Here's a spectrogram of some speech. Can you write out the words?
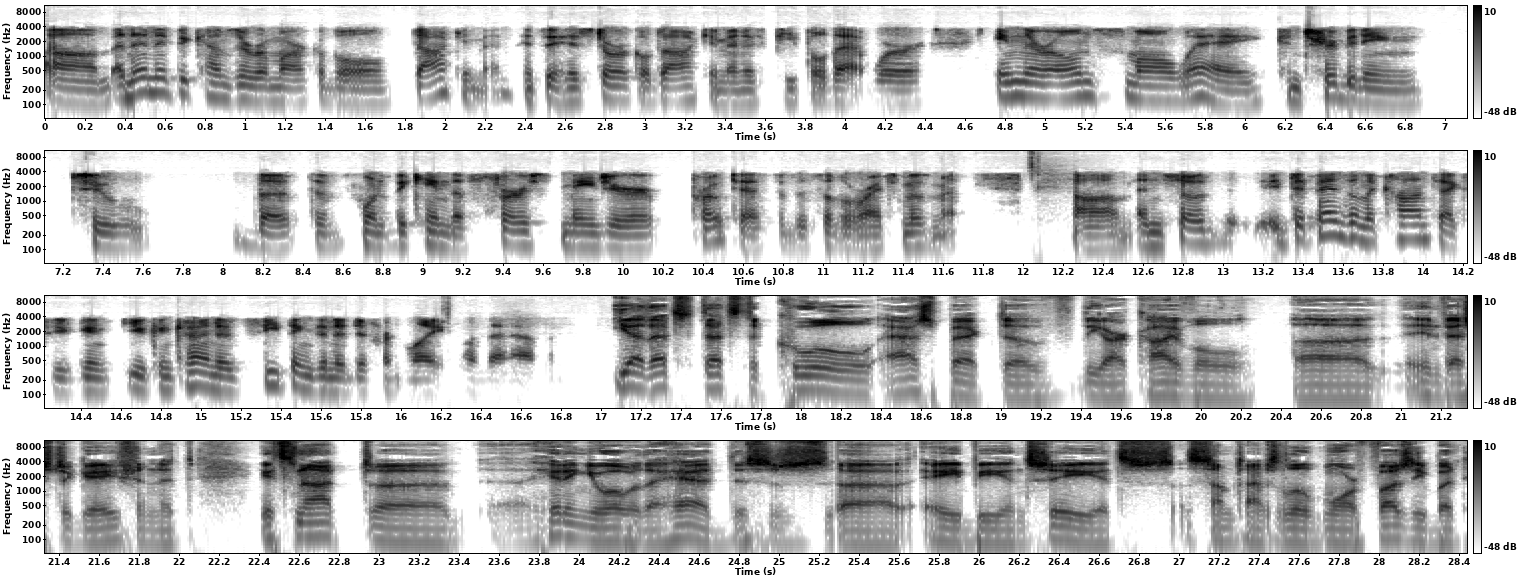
Um, and then it becomes a remarkable document. It's a historical document of people that were, in their own small way, contributing to the, the what became the first major protest of the civil rights movement. Um, and so it depends on the context. You can you can kind of see things in a different light when that happens. Yeah, that's that's the cool aspect of the archival uh, investigation. It it's not uh, hitting you over the head. This is uh, A, B, and C. It's sometimes a little more fuzzy, but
